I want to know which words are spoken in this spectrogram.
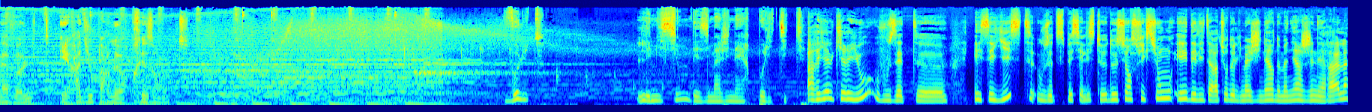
La Volte et Radio Parleur présente Volute, l'émission des imaginaires politiques. Ariel Kiriou, vous êtes euh, essayiste, vous êtes spécialiste de science-fiction et des littératures de l'imaginaire de manière générale.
